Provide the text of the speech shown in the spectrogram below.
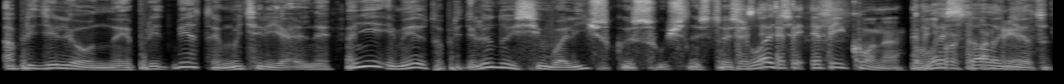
определенные предметы материальные, они имеют определенную символическую сущность. То есть, То есть власть, это, это икона. Это не власть просто стала, портрет. нет,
